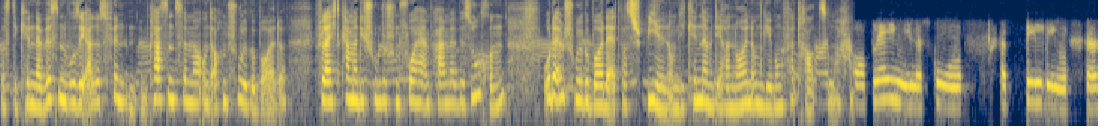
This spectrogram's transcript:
dass die Kinder wissen, wo sie alles finden, im Klassenzimmer und auch im Schulgebäude. Vielleicht kann man die Schule schon vorher ein paar Mal besuchen oder im Schulgebäude etwas spielen, um die Kinder mit ihrer neuen Umgebung vertraut zu machen building uh,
